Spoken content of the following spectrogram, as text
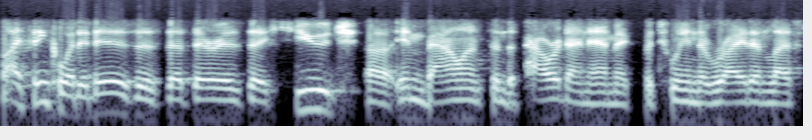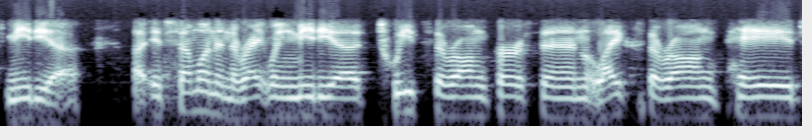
Well, I think what it is is that there is a huge uh, imbalance in the power dynamic between the right and left media. Uh, if someone in the right wing media tweets the wrong person, likes the wrong page,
